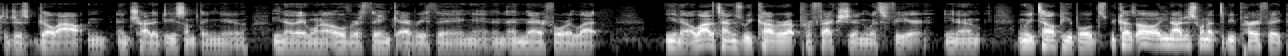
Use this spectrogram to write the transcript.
to just go out and, and try to do something new. You know, they want to overthink everything and, and therefore let you know, a lot of times we cover up perfection with fear, you know, and we tell people it's because, oh, you know, I just want it to be perfect.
